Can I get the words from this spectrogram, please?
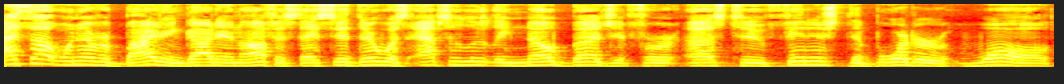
I thought whenever Biden got in office, they said there was absolutely no budget for us to finish the border wall.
